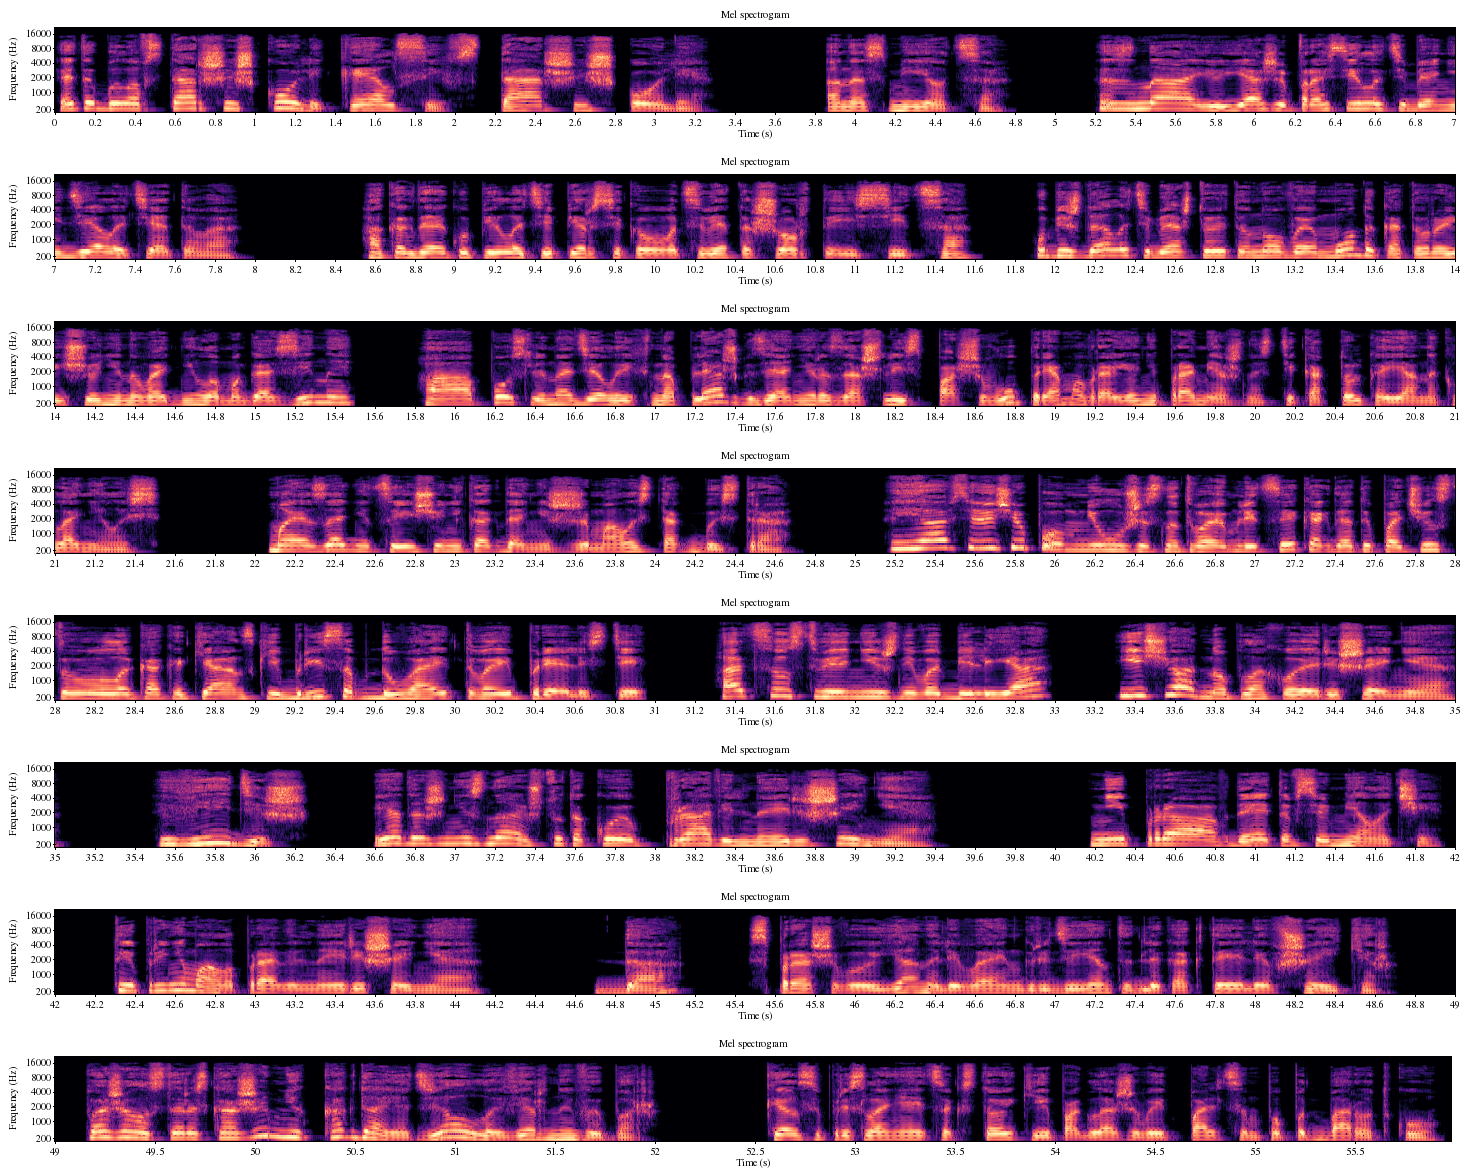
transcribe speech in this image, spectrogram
Это было в старшей школе, Кэлси, в старшей школе. Она смеется. «Знаю, я же просила тебя не делать этого. А когда я купила те персикового цвета шорты из ситца, убеждала тебя, что это новая мода, которая еще не наводнила магазины, а после надела их на пляж, где они разошлись по шву прямо в районе промежности, как только я наклонилась. Моя задница еще никогда не сжималась так быстро. «Я все еще помню ужас на твоем лице, когда ты почувствовала, как океанский бриз обдувает твои прелести. Отсутствие нижнего белья — еще одно плохое решение. Видишь, я даже не знаю, что такое правильное решение». «Неправда, это все мелочи. Ты принимала правильные решения». «Да?» — спрашиваю я, наливая ингредиенты для коктейля в шейкер. «Пожалуйста, расскажи мне, когда я делала верный выбор». Келси прислоняется к стойке и поглаживает пальцем по подбородку.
